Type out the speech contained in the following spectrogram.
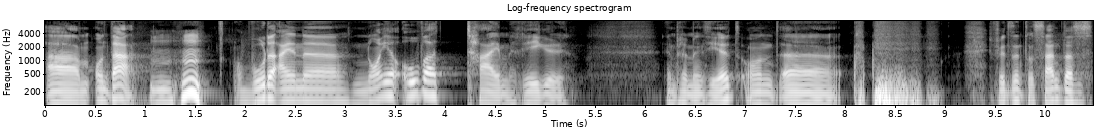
Ähm, und da mhm. wurde eine neue Overtime-Regel implementiert. Und äh, ich finde es interessant, dass es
